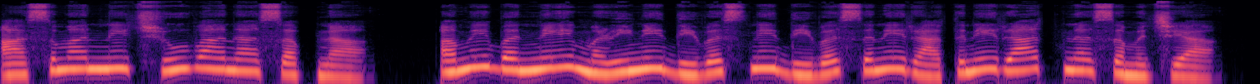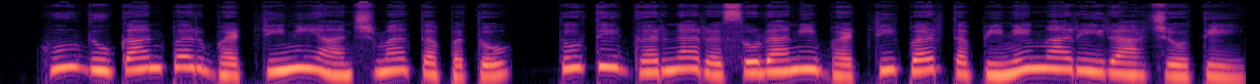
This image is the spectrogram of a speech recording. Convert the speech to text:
આસમાનને છૂવાના સપના. અમે બંનેએ મળીને દિવસને દિવસ અને રાતને રાત ન સમજ્યા. હું દુકાન પર ભઠ્ઠીની આંચમાં તપતો, તો તે ઘરના રસોડાની ભઠ્ઠી પર તપીને મારી રાહ જોતી.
